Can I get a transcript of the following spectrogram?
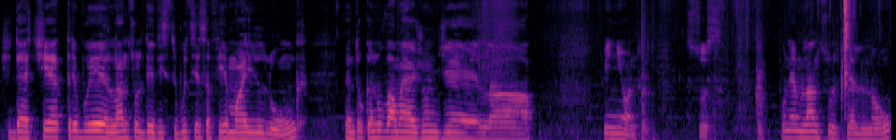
și de aceea trebuie lanțul de distribuție să fie mai lung pentru că nu va mai ajunge la pinion sus. Punem lanțul cel nou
